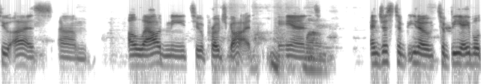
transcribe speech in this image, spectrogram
to us um, allowed me to approach God and Wow. and just to you know to be able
